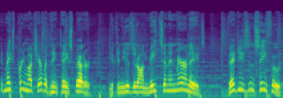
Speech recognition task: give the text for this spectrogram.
It makes pretty much everything taste better. You can use it on meats and in marinades, veggies and seafood.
